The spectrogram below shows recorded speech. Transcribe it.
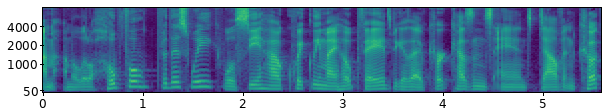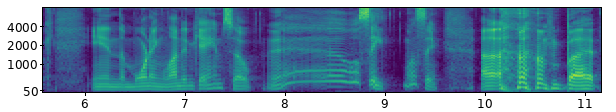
I'm, I'm a little hopeful for this week. We'll see how quickly my hope fades because I have Kirk Cousins and Dalvin Cook in the morning London game. So, eh, we'll see. We'll see. Uh, but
